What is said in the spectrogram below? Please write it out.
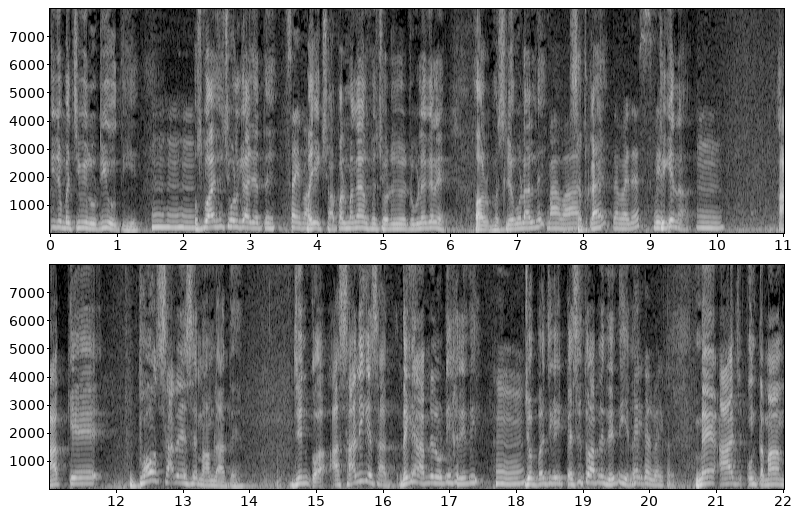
की जो बची हुई रोटी होती है उसको ऐसे छोड़ के आ जाते हैं। भाई एक शॉपर मंगाए उसमें छोटे छोटे टुकड़े करें और मछलियों को डाल दें। सदका है। ज़बरदस्त। ठीक है ना? हम्म, आपके बहुत सारे ऐसे मामला आते हैं जिनको आसानी के साथ देखें आपने रोटी खरीदी हम्म। जो बच गई पैसे तो आपने दे दिए ना। बिल्कुल बिल्कुल। मैं आज उन तमाम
